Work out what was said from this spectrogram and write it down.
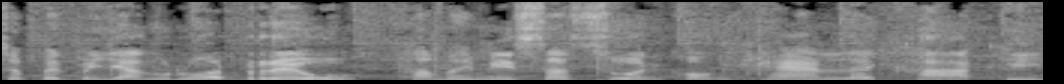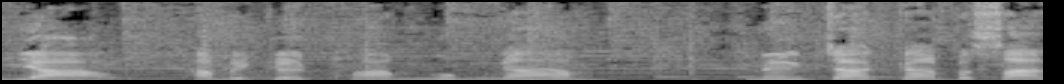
จะเป็นไปอย่างรวดเร็วทำให้มีสัดส่วนของแขนและขาที่ยาวทำให้เกิดความงุ่มง่าม เนื่องจากการประสาน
